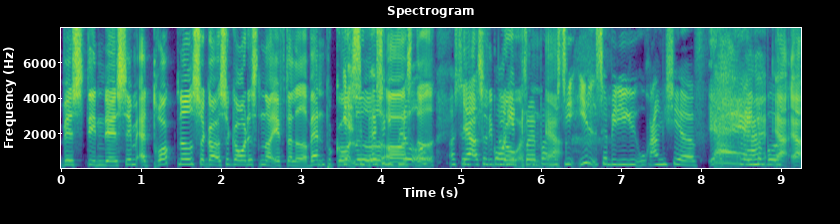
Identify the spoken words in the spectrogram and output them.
Hvis din øh, sim er druknet, så går, så går det sådan og efterlader vand på Ja, gulvet. så, så er de og sådan blå, noget. og så, ja, så, så er de går blå. de i og sådan, ja. Hvis de er ild, så bliver de orange og Ja, flammable. ja, ja,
